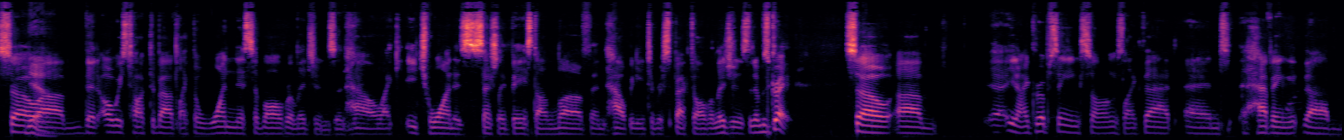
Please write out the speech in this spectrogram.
So Yeah. um, that always talked about like the oneness of all religions and how like each one is essentially based on love and how we need to respect all religions, and it was great. So um, uh, you know, I grew up singing songs like that and having um,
